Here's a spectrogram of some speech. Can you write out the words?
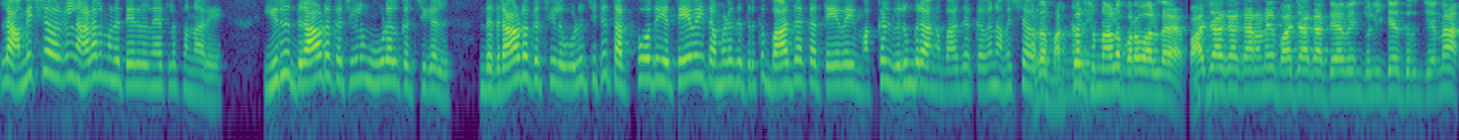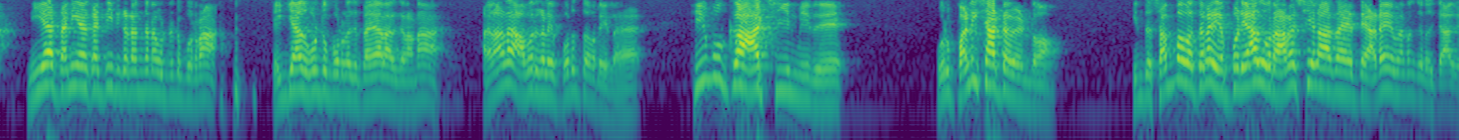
இல்ல அமித்ஷா அவர்கள் நாடாளுமன்ற தேர்தல் நேரத்துல சொன்னாரே இரு திராவிட கட்சிகளும் ஊழல் கட்சிகள் இந்த திராவிட கட்சியில ஒழிச்சிட்டு தற்போதைய தேவை தமிழகத்திற்கு பாஜக தேவை. மக்கள் விரும்புறாங்க பாஜகவின்னு அமித்ஷா மக்கள். சொன்னாலும் பரவாயில்ல. பாஜக காரனே பாஜக தேவைன்னு சொல்லிட்டே தெரிஞ்சேன்னா நீயா தனியா கத்திட்டு கிடந்தன விட்டுட்டு போடுறான் எங்கேயாவது ஓட்டு போடுறதுக்கு தயாரா இருக்கிறானா? அதனால அவர்களை பொறுத்தவரையில திமுக ஆட்சியின் மீது ஒரு பழி சாட்ட வேண்டும். இந்த சம்பவத்துல எப்படியாவது ஒரு அரசியல் ஆதாயத்தை அடைய வேணுங்கிறதுக்காக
